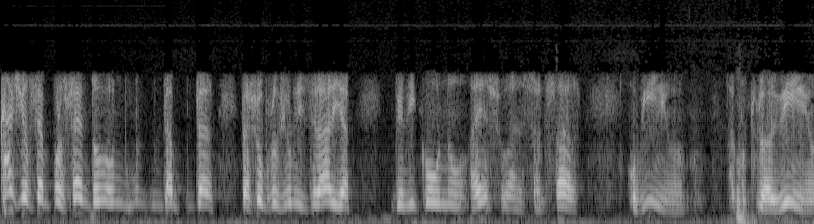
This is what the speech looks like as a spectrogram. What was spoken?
casi o 100% da, da, da súa produción literaria dedicou no a eso, a ensalzar o viño, a cultura do viño.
